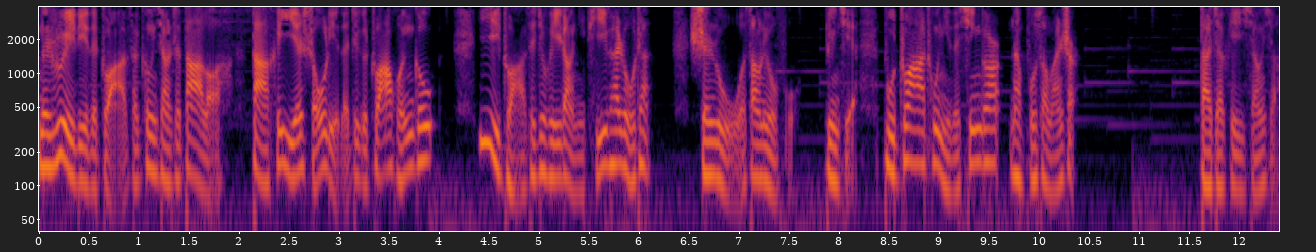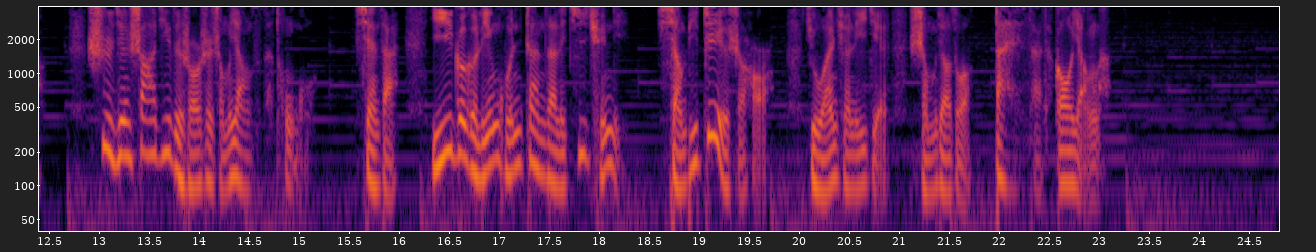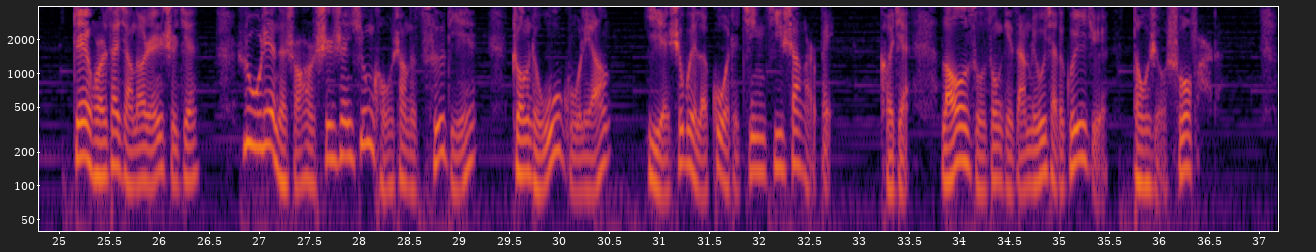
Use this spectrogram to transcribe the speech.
那锐利的爪子更像是大佬大黑爷手里的这个抓魂钩，一爪子就可以让你皮开肉绽，深入五脏六腑，并且不抓出你的心肝那不算完事儿。大家可以想想，世间杀鸡的时候是什么样子的痛苦。现在一个个灵魂站在了鸡群里，想必这个时候就完全理解什么叫做待宰的羔羊了。这会儿才想到人世间，入殓的时候尸身胸口上的瓷碟装着五谷粮，也是为了过着金鸡山而备。可见老祖宗给咱们留下的规矩都是有说法的。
